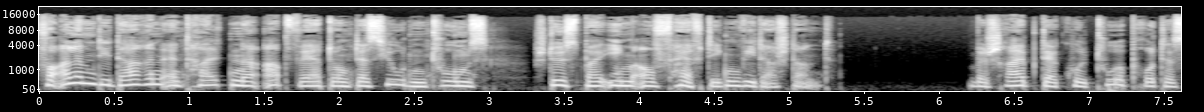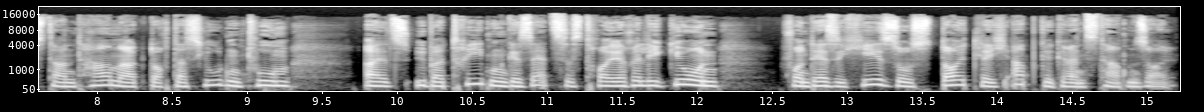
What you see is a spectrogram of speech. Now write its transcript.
Vor allem die darin enthaltene Abwertung des Judentums stößt bei ihm auf heftigen Widerstand. Beschreibt der Kulturprotestant Harnack doch das Judentum als übertrieben gesetzestreue Religion, von der sich Jesus deutlich abgegrenzt haben soll.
